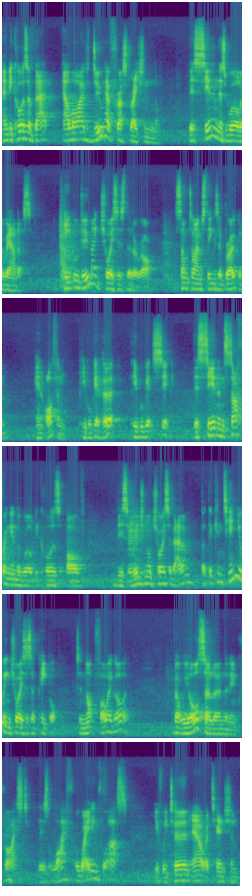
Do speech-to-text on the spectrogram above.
And because of that, our lives do have frustration in them. There's sin in this world around us. People do make choices that are wrong. Sometimes things are broken, and often people get hurt, people get sick. There's sin and suffering in the world because of this original choice of Adam, but the continuing choices of people to not follow God. But we also learn that in Christ, there's life awaiting for us if we turn our attention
